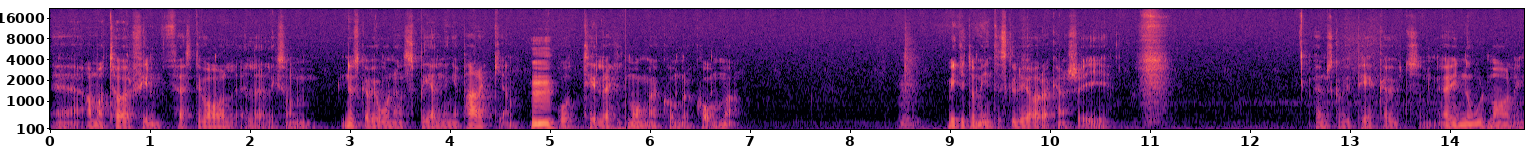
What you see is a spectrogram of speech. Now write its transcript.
eh, amatörfilmfestival eller liksom, nu ska vi ordna en spelning i parken Mm. och tillräckligt många kommer att komma. Vilket de inte skulle göra kanske i, vem ska vi peka ut som, ja, i Nordmaling.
